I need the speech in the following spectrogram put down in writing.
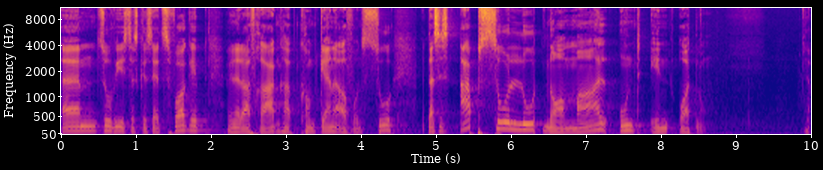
ähm, so wie es das Gesetz vorgibt. Wenn ihr da Fragen habt, kommt gerne auf uns zu. Das ist absolut normal und in Ordnung. Ja,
